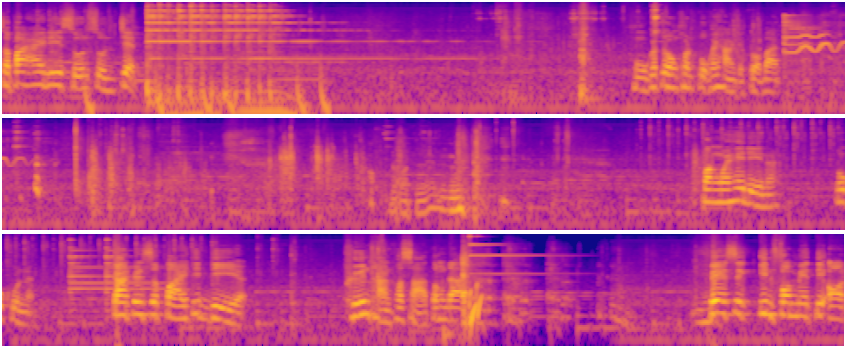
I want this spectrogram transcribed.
สปายไอดี007หูกระโจงคนปลุกให้ห่างจากตัวบ้าน โดดเล่น ฟังไว้ให้ดีนะ พวกคุณน่ะการเป็นสปายที่ดีอะพื้นฐานภาษาต้องได้ Basic Information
